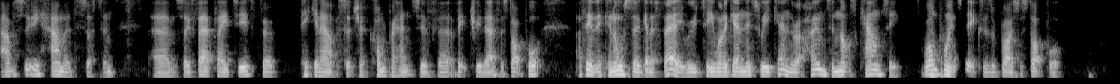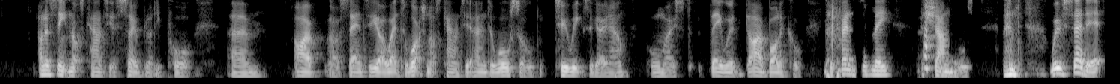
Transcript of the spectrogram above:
absolutely hammered Sutton. Um, so fair play to you for picking out such a comprehensive uh, victory there for Stockport. I think they can also get a fairly routine one again this weekend. They're at home to Notts County. 1.6 is the price for Stockport. I just think Notts County is so bloody poor. Um, I've, I was saying to you, I went to watch Notts County at home to Walsall two weeks ago now, almost. They were diabolical. Defensively, a shambles. And we've said it,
